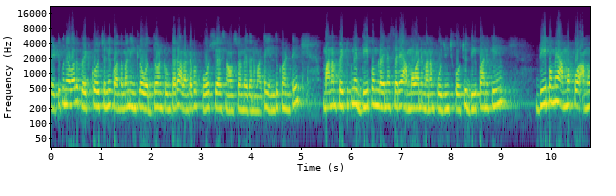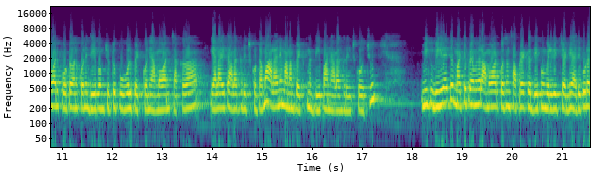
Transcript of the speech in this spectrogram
పెట్టుకునే వాళ్ళు పెట్టుకోవచ్చండి. కొంతమంది ఇంట్లో వద్దు అంటుంటారు. అలాంటప్పుడు ఫోర్స్ చేయాల్సిన అవసరం లేదనమాట ఎందుకంటే మనం పెట్టుకునే దీపంలో అయినా సరే అమ్మవారిని మనం పూజించుకోవచ్చు. దీపానికి దీపమే అమ్మ ఫో అమ్మవారి ఫోటో అనుకొని దీపం చుట్టూ పువ్వులు పెట్టుకొని అమ్మవారిని చక్కగా ఎలా అయితే అలంకరించుకుంటామో అలానే మనం పెట్టుకున్న దీపాన్ని అలంకరించుకోవచ్చు. మీకు వీలైతే మట్టి ప్రేమలో అమ్మవారి కోసం సపరేట్గా దీపం వెలిగించండి. అది కూడా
